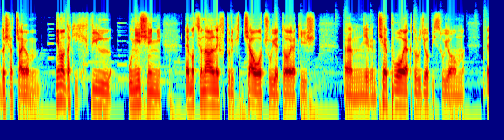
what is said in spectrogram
doświadczają. Nie mam takich chwil uniesień emocjonalnych, w których ciało czuje to jakieś, nie wiem, ciepło, jak to ludzie opisują. E,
